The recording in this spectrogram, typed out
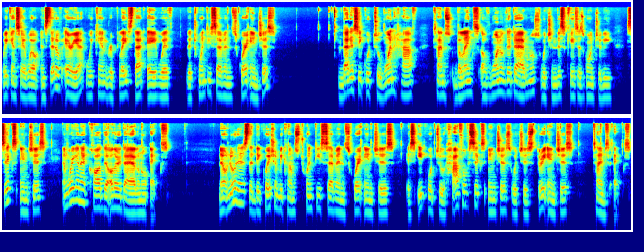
We can say, well, instead of area, we can replace that A with the 27 square inches. That is equal to 1 half times the length of one of the diagonals, which in this case is going to be 6 inches, and we're going to call the other diagonal x. Now notice that the equation becomes 27 square inches is equal to half of 6 inches, which is 3 inches, times x.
